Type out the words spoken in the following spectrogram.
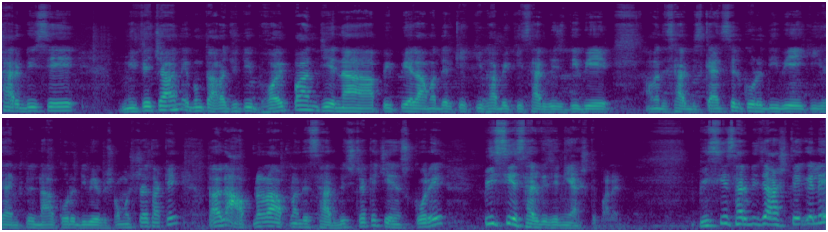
সার্ভিসে নিতে চান এবং তারা যদি ভয় পান যে না পিপিএল আমাদেরকে কীভাবে কি সার্ভিস দিবে, আমাদের সার্ভিস ক্যান্সেল করে দিবে, কি ক্যান্সেল না করে দিবে সমস্যা থাকে, তাহলে আপনারা আপনাদের সার্ভিসটাকে চেঞ্জ করে পিসিএ সার্ভিসে নিয়ে আসতে পারেন। পিসিএ সার্ভিসে আসতে গেলে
